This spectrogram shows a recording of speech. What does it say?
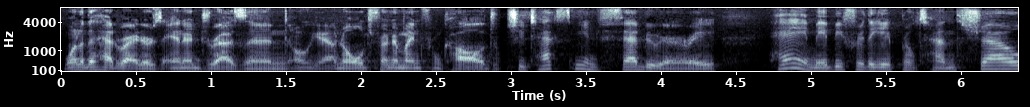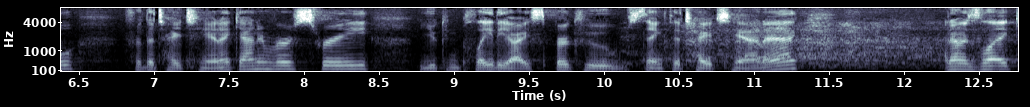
one of the head writers, Anna Drezen, Oh, yeah. an old friend of mine from college, she texted me in February, "Hey, maybe for the April 10th show, for the Titanic anniversary, you can play the iceberg who sank the Titanic." And I was like,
